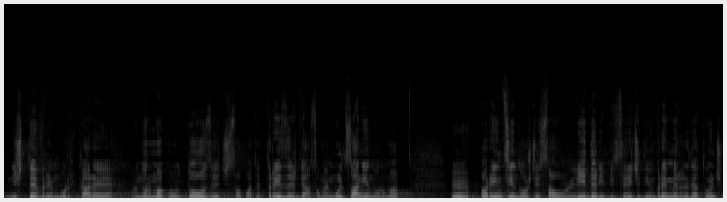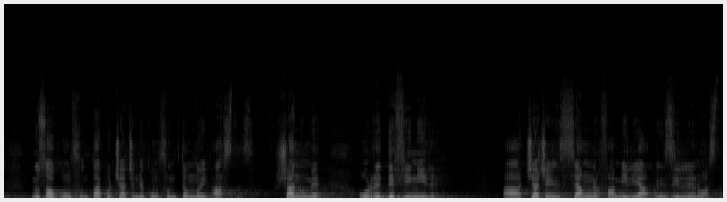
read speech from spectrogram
niște vremuri care, în urmă cu 20 sau poate 30 de ani sau mai mulți ani în urmă, părinții noștri sau liderii bisericii din vremurile de atunci nu s-au confruntat cu ceea ce ne confruntăm noi astăzi. Și anume, o redefinire a ceea ce înseamnă familia în zilele noastre.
